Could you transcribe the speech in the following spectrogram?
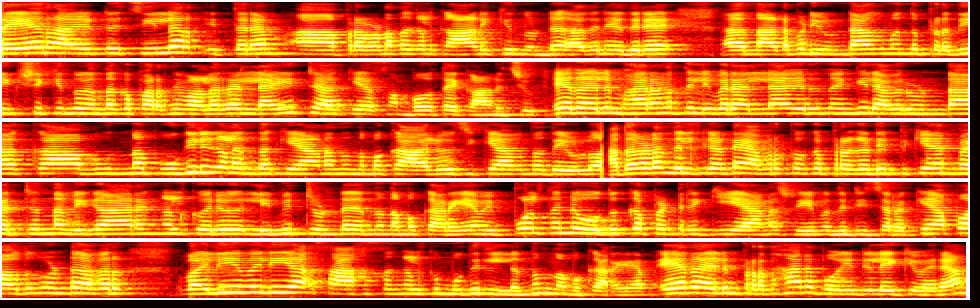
റെയർ ആയിട്ട് ചിലർ ഇത്തരം പ്രവണതകൾ കാണിക്കുന്നുണ്ട്. അതിനെതിരെ നടപടി ഉണ്ടാകുമെന്ന് പ്രതീക്ഷിക്കുന്നു എന്നൊക്കെ പറഞ്ഞ് വളരെ ലൈറ്റ് ആക്കി ആ സംഭവത്തെ കാണിച്ചു. ഏതായാലും ഭരണത്തിൽ ഇവരല്ലായിരുന്നെങ്കിൽ അവരുണ്ടാക്കാവുന്ന പുകിലുകൾ എന്തൊക്കെയാണെന്ന് നമുക്ക് ആലോചിക്കാവുന്നതേ ഉള്ളൂ. അതവിടെ നിൽക്കട്ടെ. അവർക്കൊക്കെ പ്രകടിപ്പിക്കാൻ പറ്റുന്ന വികാരങ്ങൾക്കൊരു ലിമിറ്റ് ഉണ്ട് എന്ന് നമുക്കറിയാം. ഇപ്പോൾ തന്നെ ഒതുക്കപ്പെട്ടിരിക്കുകയാണ് ശ്രീമതി ടീച്ചറൊക്കെ. അപ്പോൾ അതുകൊണ്ട് അവർ വലിയ വലിയ സാഹസങ്ങൾക്ക് മുതിരില്ലെന്നും നമുക്കറിയാം. ഏതായാലും പ്രധാന പോയിന്റിലേക്ക് വരാം.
